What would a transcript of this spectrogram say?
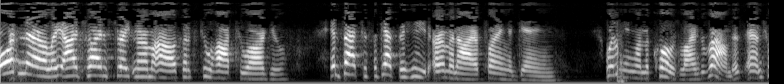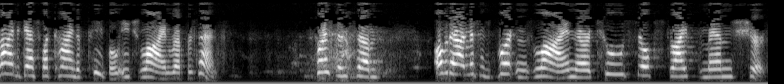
ordinarily, I'd try to straighten Irma out, but it's too hot to argue. In fact, to forget the heat, Irma and I are playing a game. We're looking on the clotheslines around us and trying to guess what kind of people each line represents. For instance, um, over there on Mrs. Burton's line, there are two silk-striped men's shirts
